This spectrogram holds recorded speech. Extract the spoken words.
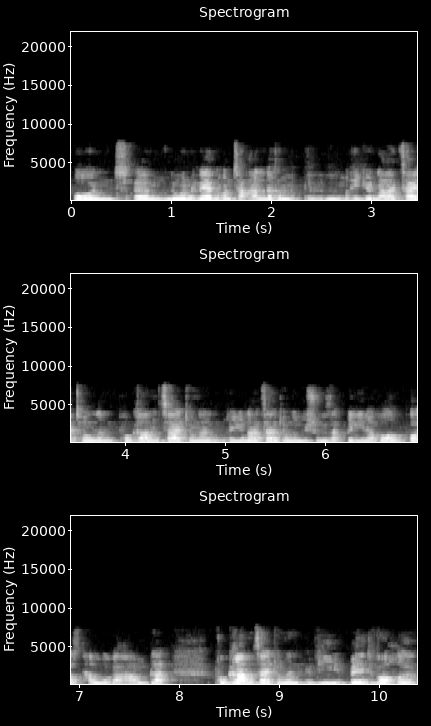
Und ähm, nun werden unter anderem ähm, Regionalzeitungen, Programmzeitungen, Regionalzeitungen, wie schon gesagt, Berliner Morgenpost, Hamburger Abendblatt, Programmzeitungen wie Bildwoche,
